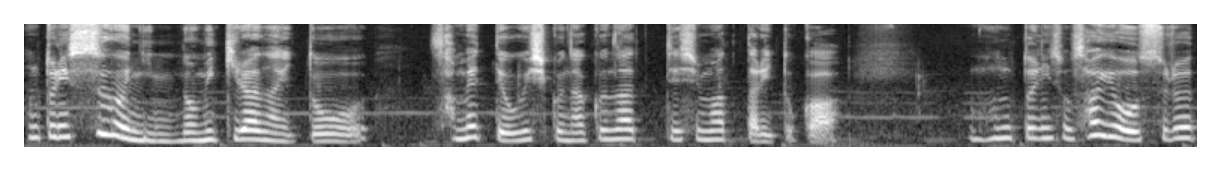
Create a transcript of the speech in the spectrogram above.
本当にすぐに飲み切らないと冷めて美味しくなくなってしまったりとか本当にその作業をする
